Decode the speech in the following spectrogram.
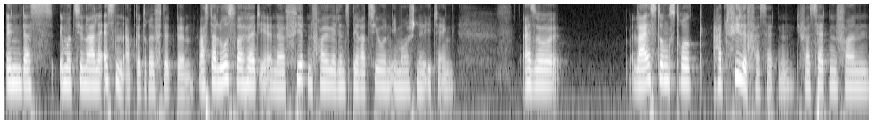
in das emotionale Essen abgedriftet bin. Was da los war, hört ihr in der vierten Folge der Inspiration Emotional Eating. Also Leistungsdruck hat viele Facetten. Die Facetten von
